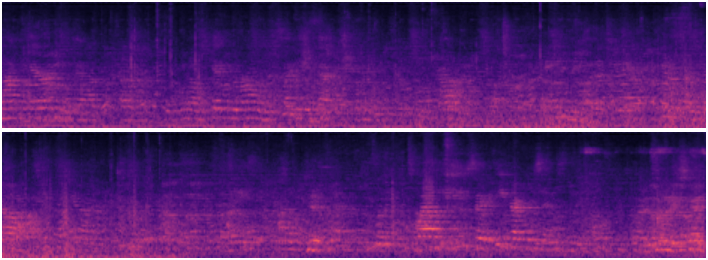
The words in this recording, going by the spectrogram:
Not caring about, uh, you know, getting your own, it's like that. Well, he's, a- he represents the, To an extent,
